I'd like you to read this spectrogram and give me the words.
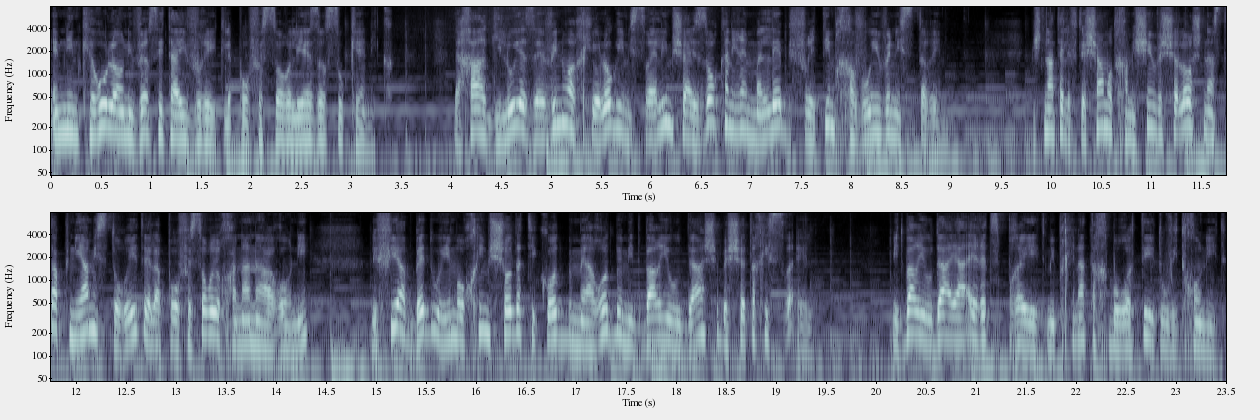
הם נמכרו לאוניברסיטה העברית, לפרופסור אליעזר סוכניק. לאחר הגילוי הזה הבינו ארכיאולוגים ישראלים שהאזור כנראה מלא בפריטים חבויים ונסתרים. בשנת 1953 נעשתה פנייה מסתורית אל הפרופסור יוחנן אהרוני, לפיה הבדואים עורכים שוד עתיקות במערות במדבר יהודה שבשטח ישראל. מדבר יהודה היה ארץ פראית מבחינה תחבורתית וביטחונית.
